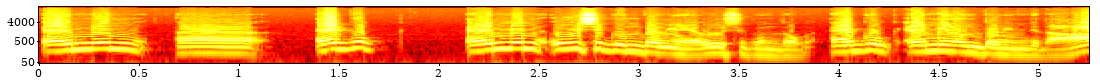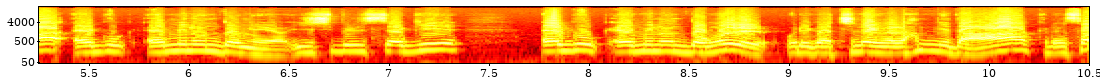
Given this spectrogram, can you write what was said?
애민 어, 애국 애민 의식 운동이에요. 의식 운동. 애국 애민 운동입니다. 애국 애민 운동이에요. 21세기 애국 애민 운동을 우리가 진행을 합니다. 그래서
